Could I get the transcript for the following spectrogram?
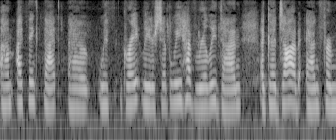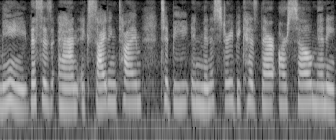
um, I think that uh, with great leadership, we have really done a good job. And for me, this is an exciting time to be in ministry because there are so many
